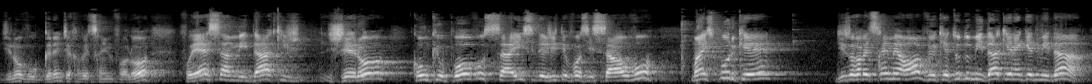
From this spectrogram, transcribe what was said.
de novo o grande Havetz Chaim falou, foi essa amidade que gerou com que o povo saísse do Egito e fosse salvo, mas por quê? Diz o Havetz Chaim, é óbvio que é tudo midá que neged midá.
